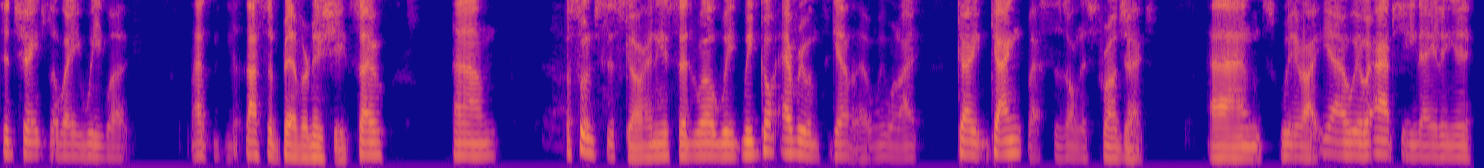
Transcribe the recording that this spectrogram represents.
to change the way we work. That, that's a bit of an issue. So, um, I saw this guy and he said, well, we, we got everyone together and we were like going gangbusters on this project. And we were like, yeah, we were absolutely nailing it.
